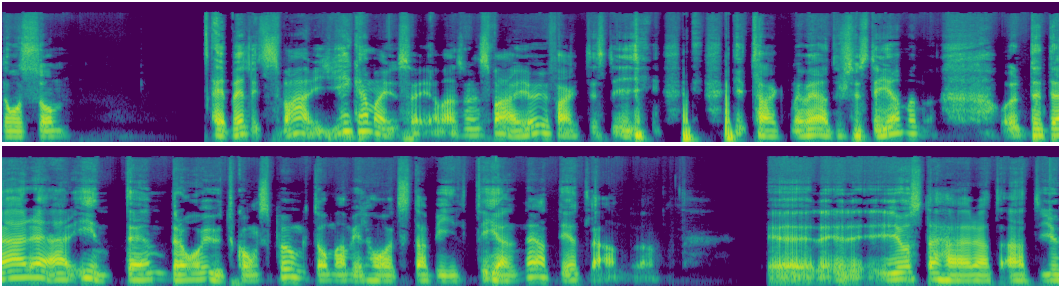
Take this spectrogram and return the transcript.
då som är väldigt svajig kan man ju säga. Alltså den svajar ju faktiskt i, i takt med vädersystemen. Och det där är inte en bra utgångspunkt om man vill ha ett stabilt elnät i ett land. Eh, Eh, just det här att, att ju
